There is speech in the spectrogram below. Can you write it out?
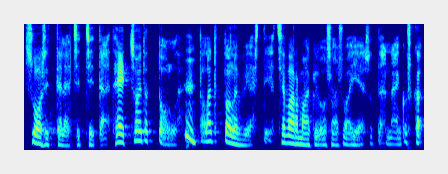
suosittelet sit sitä, että hei, soita tolle, Hmm. tai laita tolle viestiä, että se varmaan kyllä osaa sua jeesata näin, koska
